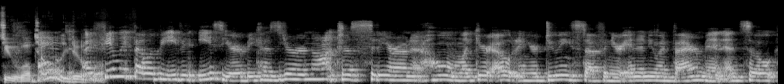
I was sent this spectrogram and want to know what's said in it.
doable. Totally doable. I feel like that would be even easier because you're not just sitting around at home. Like you're out and you're doing stuff and you're in a new environment. And so,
